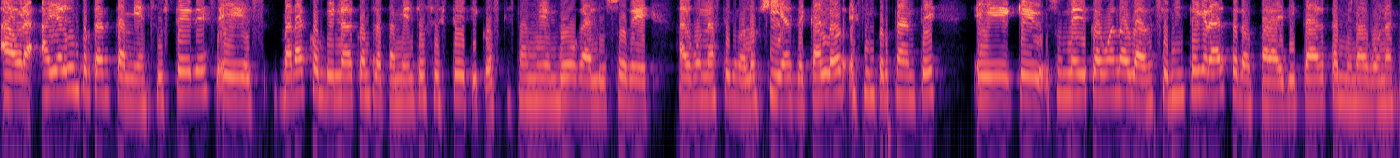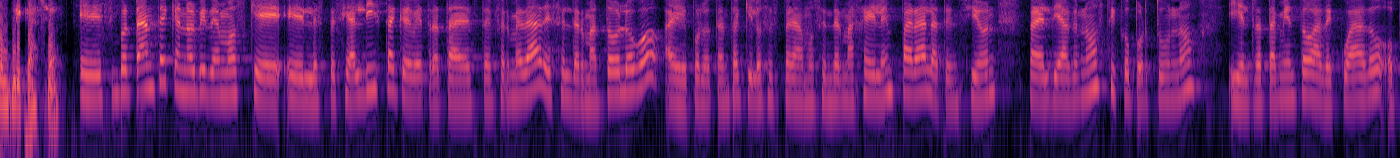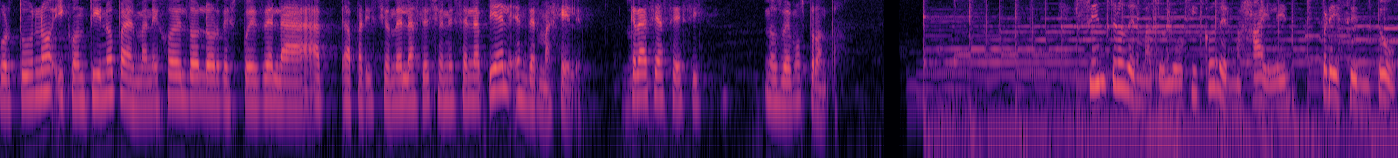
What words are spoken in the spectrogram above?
Ahora, hay algo importante también. Si ustedes van a combinar con tratamientos estéticos que están muy en boga, el uso de algunas tecnologías de calor, es importante eh, que su médico haga una evaluación integral, pero para evitar también alguna complicación. Es importante que no olvidemos que el especialista que debe tratar esta enfermedad es el dermatólogo, eh, por lo tanto aquí los esperamos en Dermahelen para la atención, para el diagnóstico oportuno y el tratamiento adecuado, oportuno y continuo para el manejo del dolor después de la aparición de las lesiones en la piel en Dermahelen. Gracias, Ceci. Nos vemos pronto. Centro Dermatológico Dermahailen presentó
